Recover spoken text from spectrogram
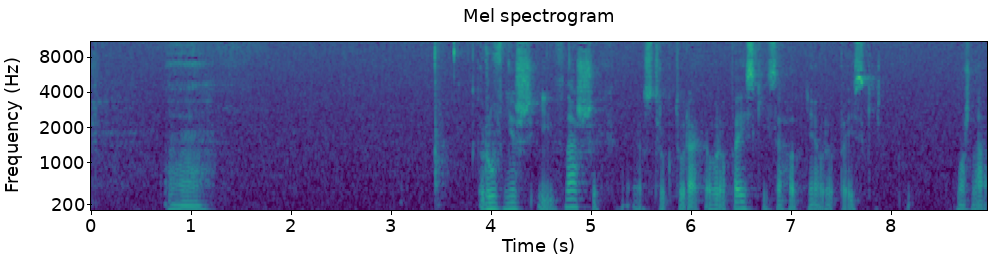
E, również i w naszych strukturach europejskich, zachodnioeuropejskich można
